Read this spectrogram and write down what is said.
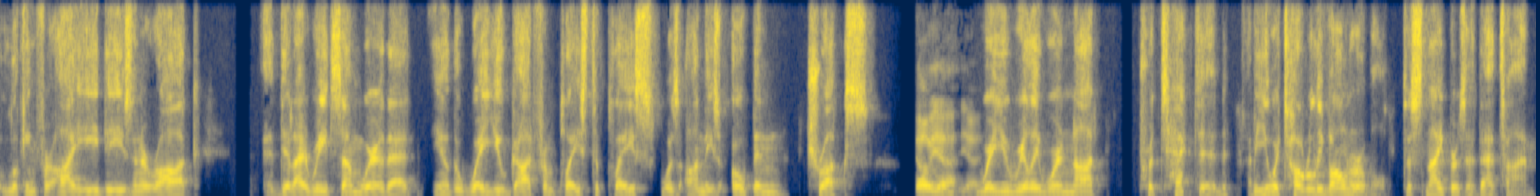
looking for IEDs in Iraq. Did I read somewhere that, you know, the way you got from place to place was on these open trucks? Oh, yeah, yeah. Where you really were not protected. I mean, you were totally vulnerable to snipers at that time.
